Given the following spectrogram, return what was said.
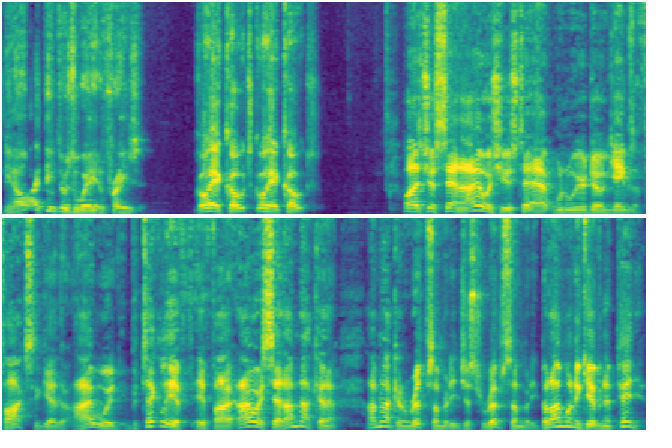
You know, I think there's a way to phrase it. Go ahead, coach. Go ahead, coach. Well, I was just saying, I always used to when we were doing games at Fox together. I would, particularly if if I, I always said, I'm not gonna I'm not gonna rip somebody just to rip somebody, but I'm going to give an opinion.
